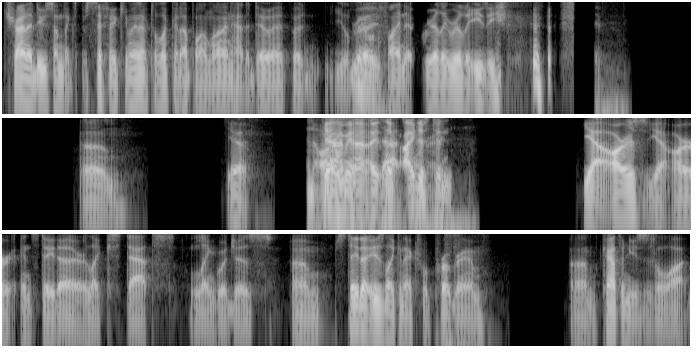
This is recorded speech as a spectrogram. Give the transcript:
trying to do something specific, you might have to look it up online how to do it, but you'll be able to find it really really easy. um yeah. And Yeah, I mean, I- I- like, stats I just right? didn't- Yeah, ours, yeah, R and Stata are like stats languages. Um, Stata is like an actual program. Um, Catherine uses it a lot.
